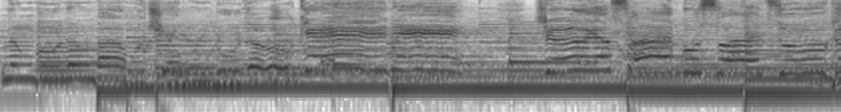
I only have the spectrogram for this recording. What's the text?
能不能把我全部都给你？这样算不算足够？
